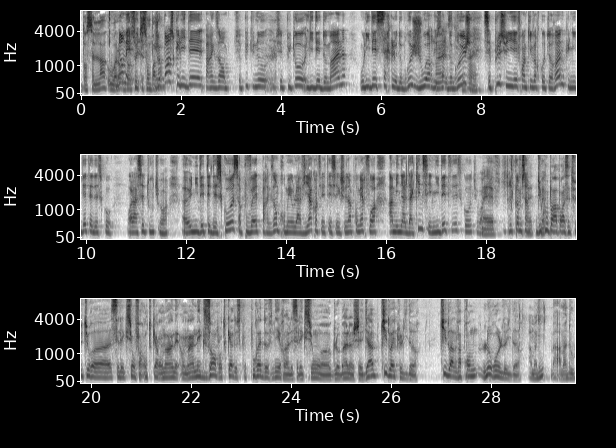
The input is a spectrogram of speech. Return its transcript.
dans celle-là Ou alors Non, dans ceux qui sont pas Je là pense que l'idée, par exemple, c'est plutôt, l'idée de Mann ou l'idée cercle de Bruges, joueur du Ouais, cercle de Bruges. ouais. C'est plus une idée Frankie Verkotteren qu'une idée Tedesco. Voilà, c'est tout, tu vois. Euh, une idée Tedesco, ça pouvait être par exemple Romeo Lavia quand il a été sélectionné la première fois. Amin Aldakin, c'est une idée Tedesco, tu vois. Mais- Des trucs comme ça. Du coup, par rapport à cette future euh, sélection, enfin, en tout cas, on a, un, on a un exemple, en tout cas, de ce que pourraient devenir euh, les sélections euh, globales chez les Diables. Qui doit être le leader? Qui doit, va prendre le rôle de leader? Amadou Bah, Amadou,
